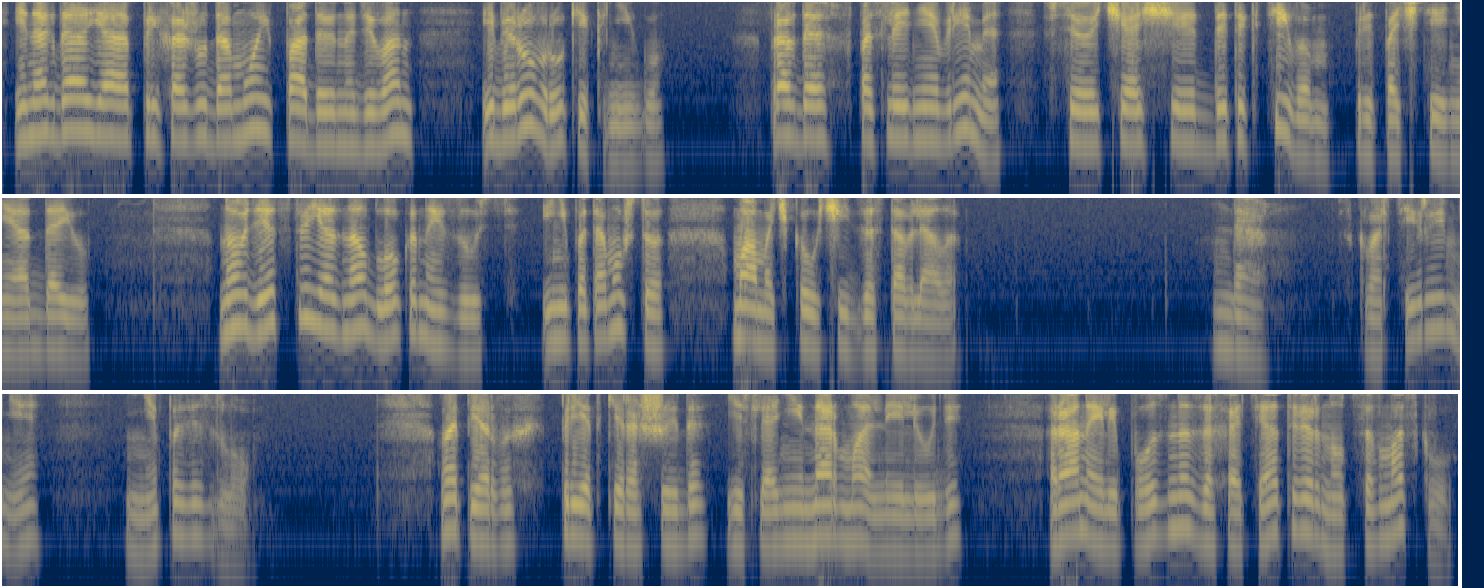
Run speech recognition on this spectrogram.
Иногда я прихожу домой, падаю на диван и беру в руки книгу». Правда, в последнее время все чаще детективам предпочтение отдаю. Но в детстве я знал Блока наизусть, и не потому, что мамочка учить заставляла. Да, с квартирой мне не повезло. Во-первых, предки Рашида, если они нормальные люди, рано или поздно захотят вернуться в Москву.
